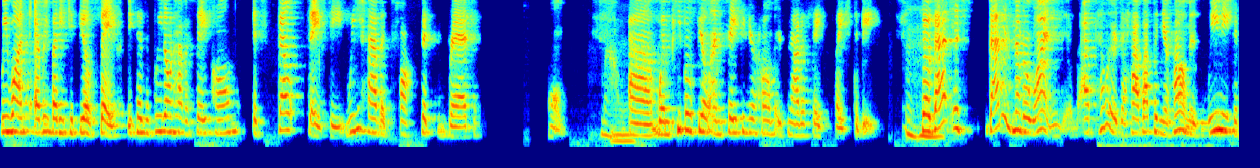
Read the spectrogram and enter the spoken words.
we want everybody to feel safe because if we don't have a safe home, it's felt safety. We have a toxic red home. Wow. Um, when people feel unsafe in your home, it's not a safe place to be. So Mhm. that is that is number one, a pillar to have up in your home is we need to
